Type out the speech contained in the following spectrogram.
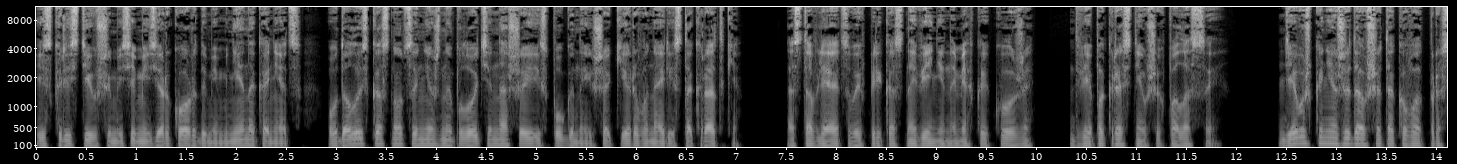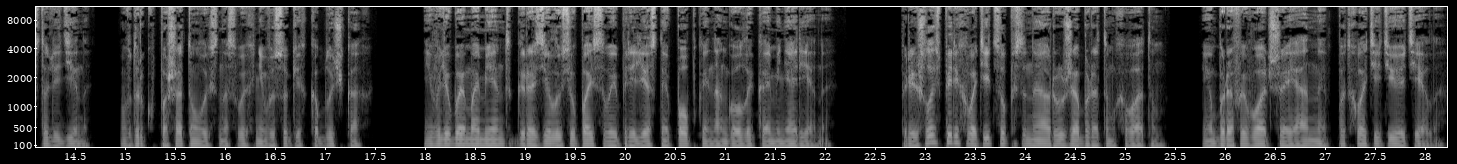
И скрестившимися мизеркордами мне, наконец, удалось коснуться нежной плоти на шее испуганной и шокированной аристократки, оставляя от своих прикосновений на мягкой коже две покрасневших полосы. Девушка, не ожидавшая такого от простолюдина, вдруг пошатнулась на своих невысоких каблучках и в любой момент грозилась упасть своей прелестной попкой на голый камень арены. Пришлось перехватить собственное оружие обратным хватом и, убрав его от шеи Анны, подхватить ее тело.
